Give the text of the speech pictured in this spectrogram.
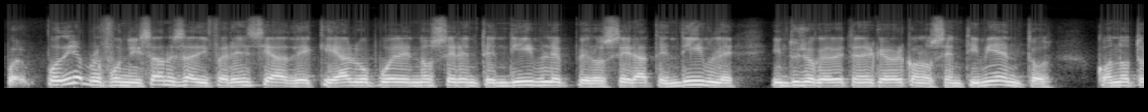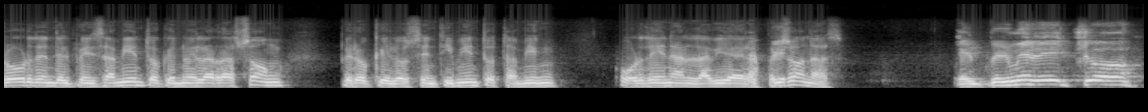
¿Podría profundizar en esa diferencia de que algo puede no ser entendible, pero ser atendible? Intuyo que debe tener que ver con los sentimientos, con otro orden del pensamiento que no es la razón, pero que los sentimientos también ordenan la vida de las personas. El primer hecho,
